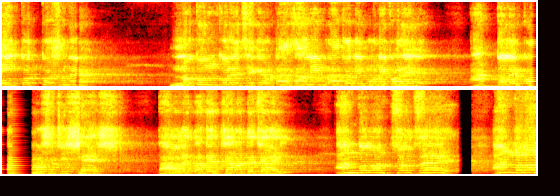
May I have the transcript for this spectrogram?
এই তথ্য শুনে নতুন করে জেগে ওঠা জালিমরা যদি মনে করে আট দলের কর্মসূচি শেষ, তাহলে তাদের জানাতে চাই, আন্দোলন চলছে, আন্দোলন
